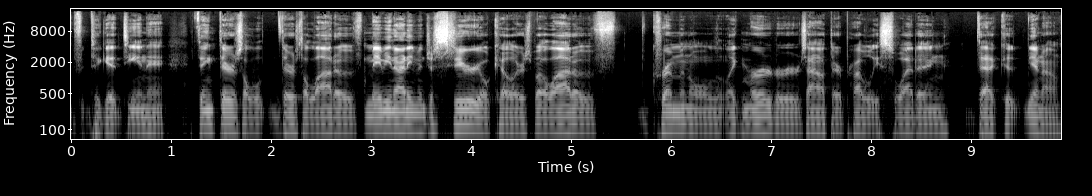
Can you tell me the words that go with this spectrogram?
f- to get DNA. I think there's a there's a lot of maybe not even just serial killers, but a lot of criminal like murderers out there probably sweating that could you know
